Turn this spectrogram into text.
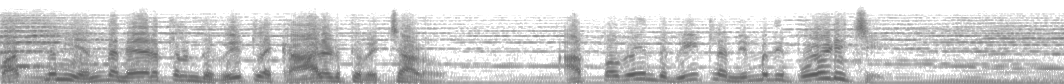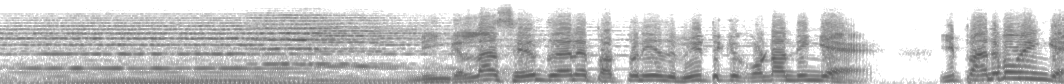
பத்மினி எந்த நேரத்துல இந்த வீட்டுல கால் எடுத்து வச்சாலோ அப்பவே இந்த வீட்டுல நிம்மதி போயிடுச்சு. நீங்க எல்லாம் சேர்ந்து தானே பத்மினி இந்த வீட்டுக்கு கொண்டாந்தீங்க? இப்ப அனுபவிங்க.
